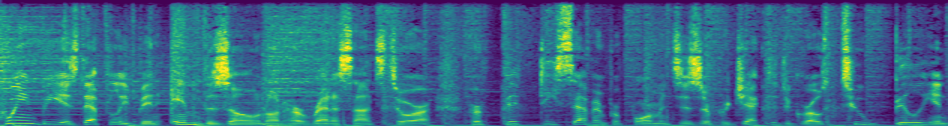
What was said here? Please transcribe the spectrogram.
Queen Bee has definitely been in the zone on her Renaissance tour. Her 57 performances are projected to gross $2 billion.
